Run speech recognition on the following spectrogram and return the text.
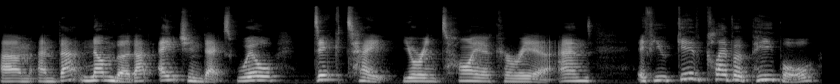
Um, and that number, that H index, will dictate your entire career. And if you give clever people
